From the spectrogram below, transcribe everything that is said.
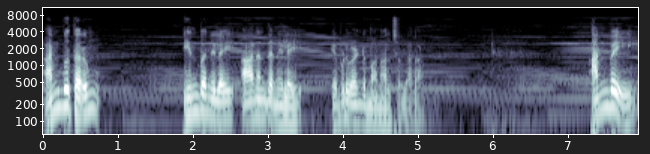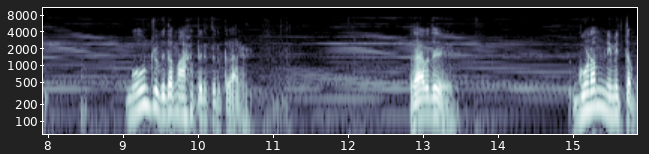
அன்பு தரும் இன்ப நிலை ஆனந்த நிலை எப்படி வேண்டுமானால் சொல்லலாம். அன்பை மூன்று விதமாக பிரித்திருக்கிறார்கள். அதாவது குணம் நிமித்தம்.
